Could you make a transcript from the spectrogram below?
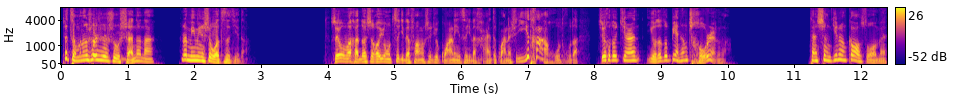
这怎么能说是属神的呢？那明明是我自己的。所以我们很多时候用自己的方式去管理自己的孩子，管的是一塌糊涂的，最后都竟然有的都变成仇人了。但圣经上告诉我们，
